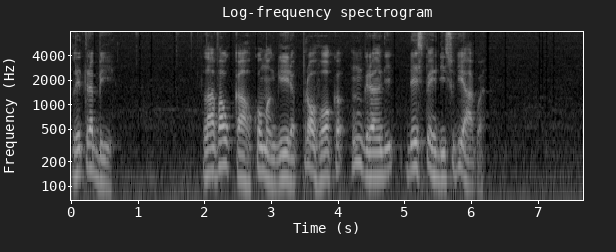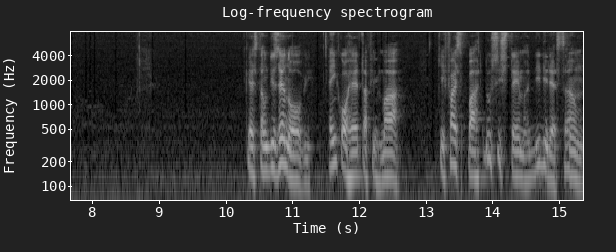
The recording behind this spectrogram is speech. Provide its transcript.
Letra B. Lavar o carro com mangueira provoca um grande desperdício de água. Questão 19. É incorreto afirmar que faz parte do sistema de direção.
